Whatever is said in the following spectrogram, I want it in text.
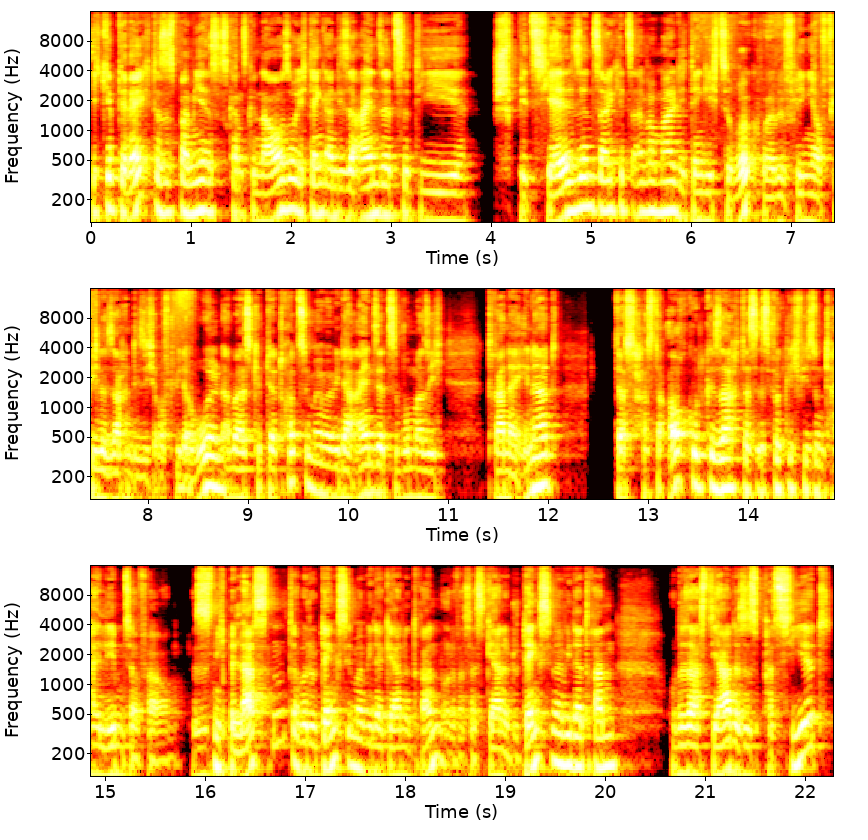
ich gebe dir recht, das ist bei mir ist es ganz genauso. Ich denke an diese Einsätze, die speziell sind, sage ich jetzt einfach mal, die denke ich zurück, weil wir fliegen ja auch viele Sachen, die sich oft wiederholen, aber es gibt ja trotzdem immer wieder Einsätze, wo man sich dran erinnert. das hast du auch gut gesagt, das ist wirklich wie so ein Teil Lebenserfahrung. Das ist nicht belastend, aber du denkst immer wieder gerne dran, oder was heißt gerne, du denkst immer wieder dran und du sagst, ja, das ist passiert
